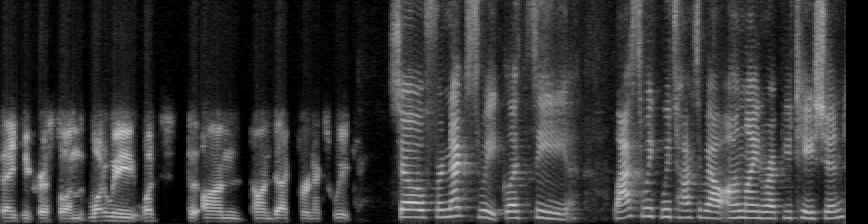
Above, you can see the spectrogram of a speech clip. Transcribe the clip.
thank you, Crystal. And what do we, what's the, on, on deck for next week? So for next week, let's see. Last week we talked about online reputation.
